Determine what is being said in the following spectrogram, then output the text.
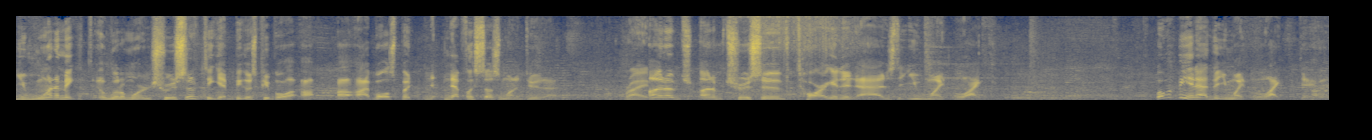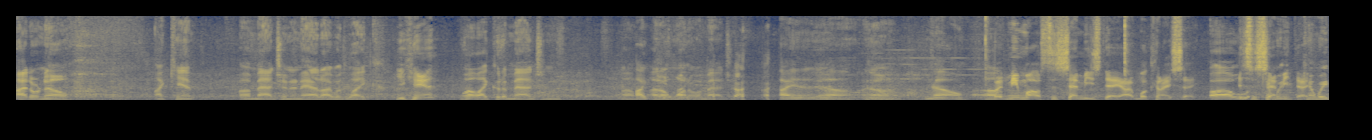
you want to make it a little more intrusive to get because people are, are eyeballs, but Netflix doesn't want to do that. Right. Unob- unobtrusive, targeted ads that you might like. What would be an ad that you might like, David? I don't know. I can't imagine an ad I would like. You can't? Well, I could imagine. Um, I, don't want to imagine. I no, no, no. but meanwhile, it's the semis day. I, what can I say? Uh, it's a semi we, day. Can we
